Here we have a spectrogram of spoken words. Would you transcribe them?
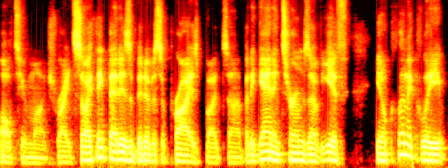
all too much, right? So I think that is a bit of a surprise, but uh, but again, in terms of if you know clinically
